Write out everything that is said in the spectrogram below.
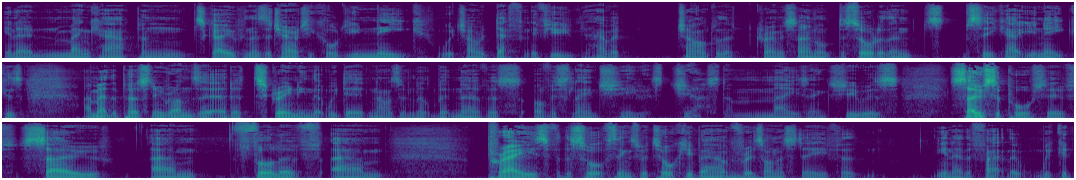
you know, Mencap and Scope, and there's a charity called Unique, which I would definitely, if you have a child with a chromosomal disorder, than seek out Unique because I met the person who runs it at a screening that we did, and I was a little bit nervous, obviously, and she was just amazing. She was so supportive, so um, full of um, praise for the sort of things we're talking about, for Mm. its honesty, for you know the fact that we could,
